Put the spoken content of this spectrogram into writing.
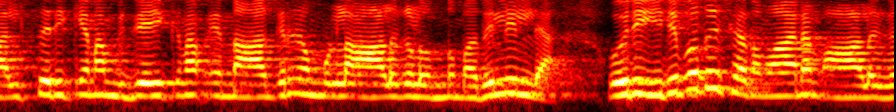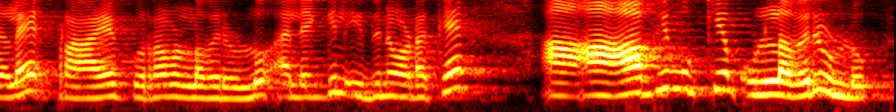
മത്സരിക്കണം വിജയിക്കണം എന്ന ആഗ്രഹമുള്ള ആളുകളൊന്നും അതിലില്ല. ഒരു ഇരുപത് ശതമാനം ആളുകളെ പ്രായക്കുറവുള്ളവരുള്ളൂ അല്ലെങ്കിൽ ഇതിനോടൊക്കെ ആഭിമുഖ്യം ഉള്ളവരുള്ളൂ.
